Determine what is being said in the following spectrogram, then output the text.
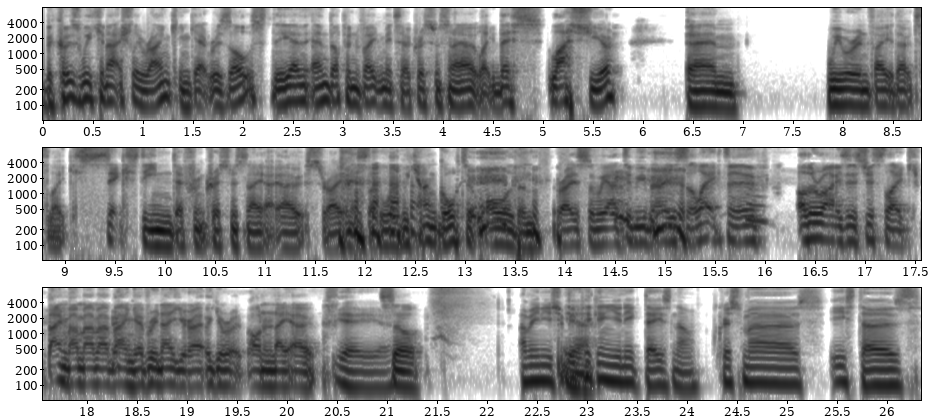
because we can actually rank and get results, they end up inviting me to a Christmas night out. Like this last year, um, we were invited out to like 16 different Christmas night outs, right? And it's like, well, we can't go to all of them, right? So we had to be very selective Otherwise, it's just like bang, bang, bang, bang, bang. Every night you're out, you're on a night out. Yeah, yeah. yeah. So, I mean, you should be Yeah. picking unique days now. Christmas, Easter's,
